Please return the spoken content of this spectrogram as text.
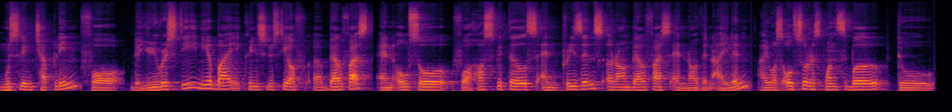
Muslim chaplain for the university nearby, Queen's University of uh, Belfast, and also for hospitals and prisons around Belfast and Northern Ireland. I was also responsible to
